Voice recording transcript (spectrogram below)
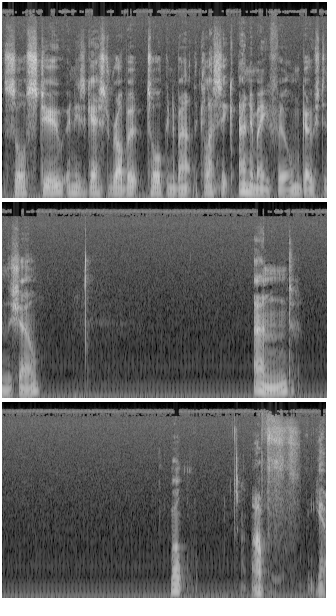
saw Stu and his guest Robert talking about the classic anime film Ghost in the Shell. And, well, I've, yeah,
